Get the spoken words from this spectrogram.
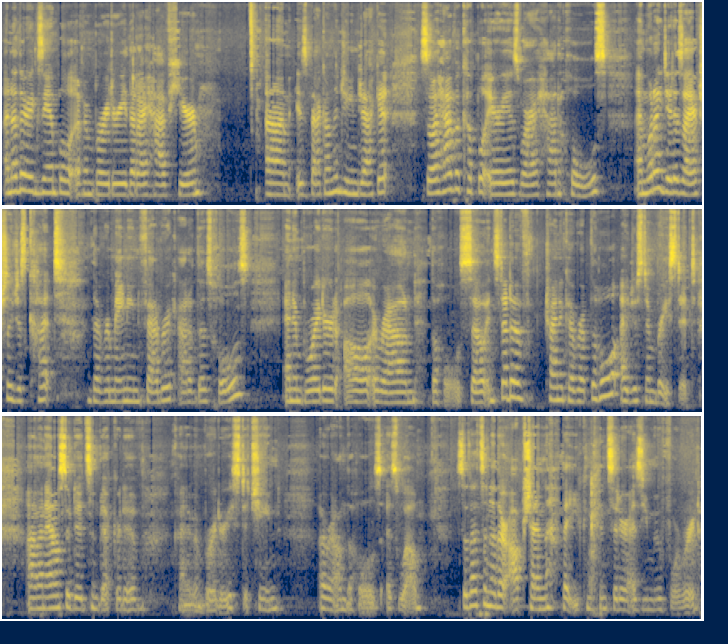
Another example of embroidery that I have here um, is back on the jean jacket. So I have a couple areas where I had holes and what I did is I actually just cut the remaining fabric out of those holes and embroidered all around the holes. So instead of trying to cover up the hole, I just embraced it. Um, and I also did some decorative kind of embroidery stitching around the holes as well. So that's another option that you can consider as you move forward.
